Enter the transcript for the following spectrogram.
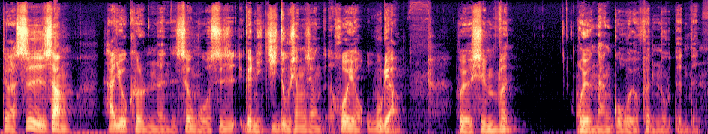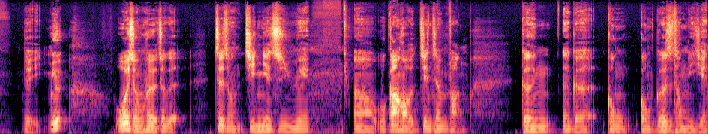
对吧？事实上，他有可能生活是跟你极度相像的，会有无聊，会有兴奋，会有难过，会有愤怒等等。对，因为我为什么会有这个这种经验，是因为，呃，我刚好健身房跟那个巩巩哥是同一间。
